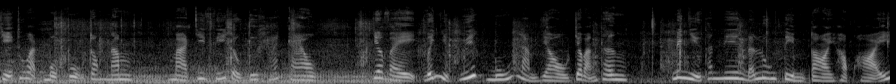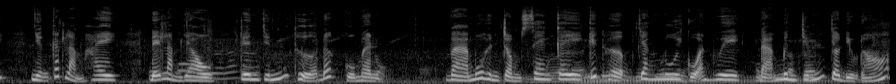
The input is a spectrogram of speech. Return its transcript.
chỉ thu hoạch một vụ trong năm mà chi phí đầu tư khá cao. Do vậy, với nhiệt huyết muốn làm giàu cho bản thân, nên nhiều thanh niên đã luôn tìm tòi học hỏi những cách làm hay để làm giàu trên chính thửa đất của mình. Và mô hình trồng sen cây kết hợp chăn nuôi của anh Huy đã minh chứng cho điều đó.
